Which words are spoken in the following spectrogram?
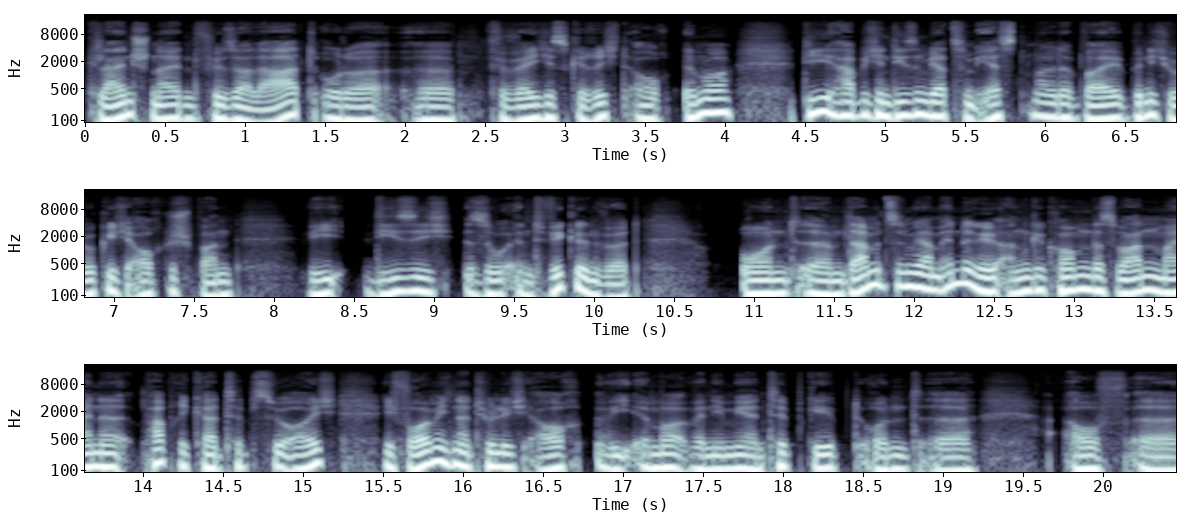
Kleinschneiden für Salat oder äh, für welches Gericht auch immer. Die habe ich in diesem Jahr zum ersten Mal dabei. Bin ich wirklich auch gespannt, wie die sich so entwickeln wird. Und ähm, damit sind wir am Ende angekommen. Das waren meine Paprika-Tipps für euch. Ich freue mich natürlich auch, wie immer, wenn ihr mir einen Tipp gebt und äh, auf äh,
